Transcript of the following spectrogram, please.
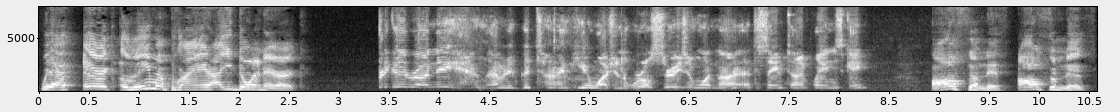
We have Eric Lima playing. How you doing, Eric? Pretty good, Rodney. I'm having a good time here watching the World Series and whatnot. At the same time, playing this game. Awesomeness, awesomeness.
